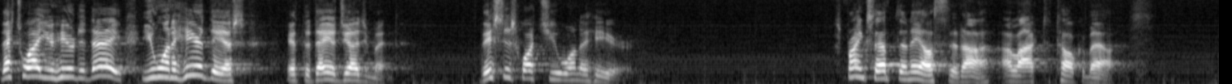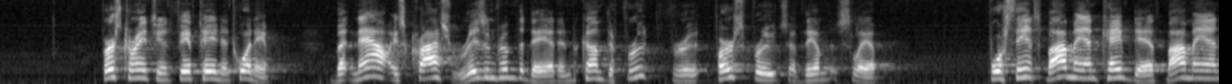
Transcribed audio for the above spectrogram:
That's why you're here today. You want to hear this at the day of judgment. This is what you want to hear bring something else that I, I like to talk about. 1 Corinthians 15 and 20. But now is Christ risen from the dead and become the fruit, fruit, first fruits of them that slept. For since by man came death, by man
